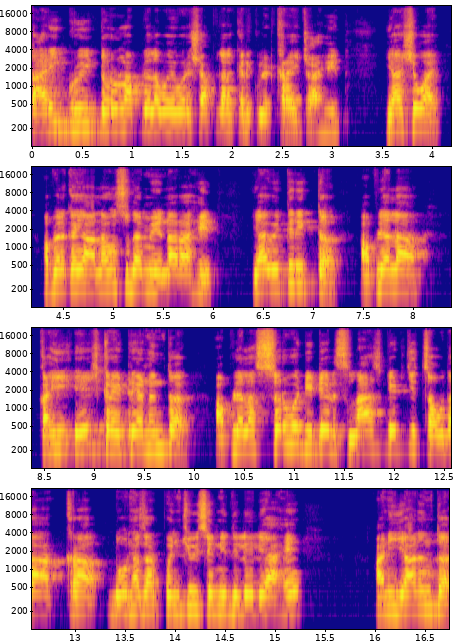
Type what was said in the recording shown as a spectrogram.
तारीख गृहीत धरून आपल्याला वय वर्ष आपल्याला कॅल्क्युलेट करायचे आहेत. याशिवाय आपल्याला काही अलाउन्स सुद्धा मिळणार आहेत. या व्यतिरिक्त आपल्याला काही एज क्रायटेरिया नंतर आपल्याला सर्व डिटेल्स लास्ट डेटची चौदा अकरा दोन हजार पंचवीस यांनी दिलेली आहे. आणि यानंतर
